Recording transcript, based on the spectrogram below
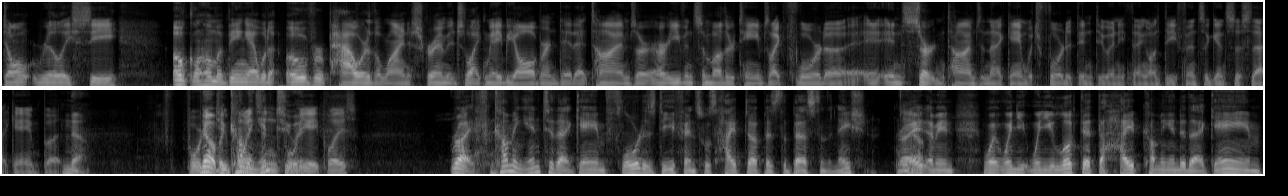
don't really see. Oklahoma being able to overpower the line of scrimmage like maybe Auburn did at times, or, or even some other teams like Florida in, in, certain times in that game, which Florida didn't do anything on defense against us that game. But no, 42 no, but coming into 48 it, plays. Right. coming into that game, Florida's defense was hyped up as the best in the nation right? Yeah. I mean, when, when you when you looked at the hype coming into that game,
